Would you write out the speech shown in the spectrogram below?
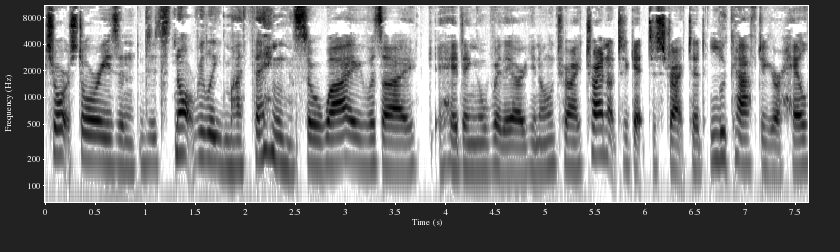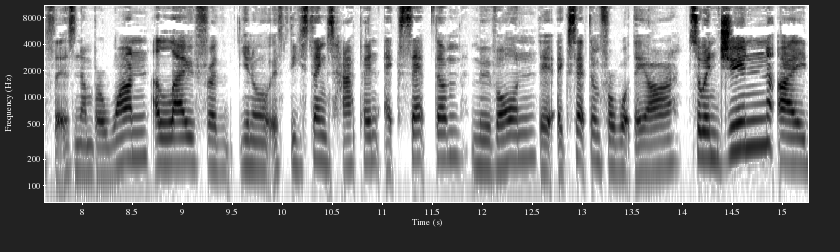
short stories and it's not really my thing. So why was I heading over there? You know, try try not to get distracted. Look after your health is number one. Allow for you know if these things happen, accept them, move on. Accept them for what they are. So in June, I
